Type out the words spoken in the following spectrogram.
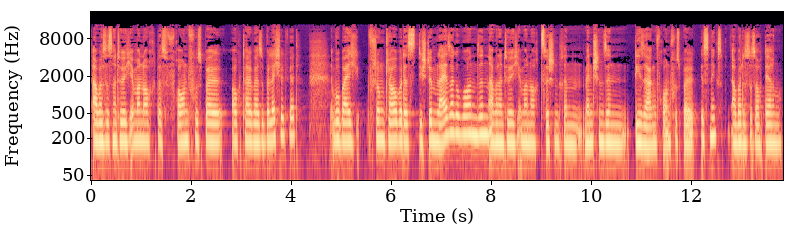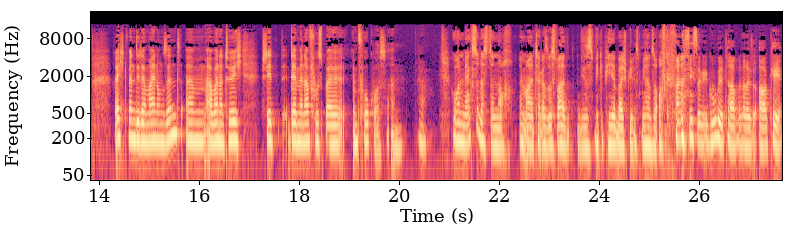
Aber es ist natürlich immer noch, dass Frauenfußball auch teilweise belächelt wird. Wobei ich schon glaube, dass die Stimmen leiser geworden sind, aber natürlich immer noch zwischendrin Menschen sind, die sagen, Frauenfußball ist nichts. Aber das ist auch deren Recht, wenn sie der Meinung sind. Ähm, aber natürlich steht der Männerfußball im Fokus. Woran merkst du das denn noch im Alltag? Also es war dieses Wikipedia-Beispiel ist mir halt so aufgefallen, dass ich so gegoogelt habe und dann so, ah, okay,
